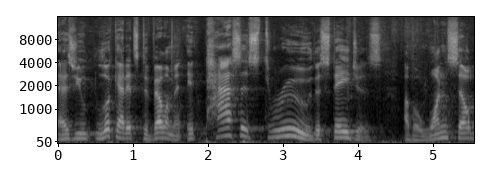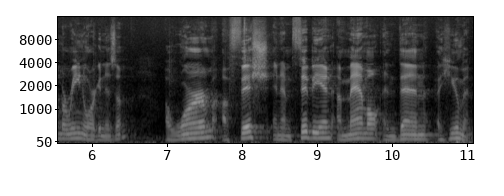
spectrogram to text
as you look at its development, it passes through the stages of a one celled marine organism, a worm, a fish, an amphibian, a mammal, and then a human.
